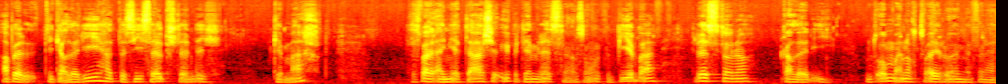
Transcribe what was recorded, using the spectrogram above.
Aber die Galerie hatte sie selbstständig gemacht. Das war eine Etage über dem Restaurant, also unten Bierbar, Restaurant, Galerie. Und oben waren noch zwei Räume frei.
